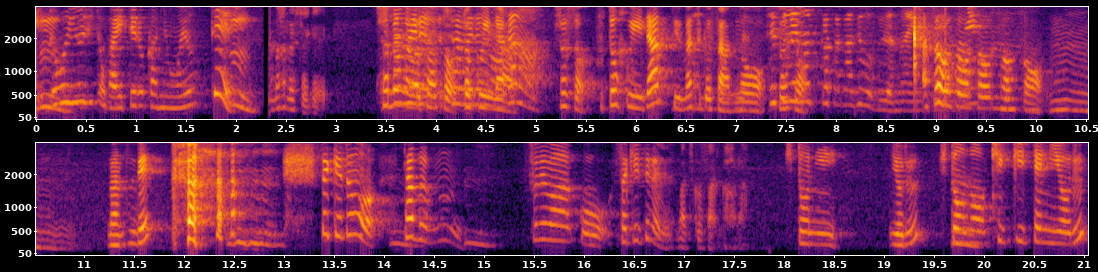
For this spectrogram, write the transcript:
りうん。にどういう人がいてるかにもよって、うん。何の話だっけ喋るのがそうそう。得意な。そうそう。不得意だっていうまちこさんの説明の仕方が上手じゃない、あそうそうそうそうそう。うん。なんで？うん。だけどうん。多分うん。それはこうさっき言ってないですまちこさんが。ほら。人による人の聞き手による？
